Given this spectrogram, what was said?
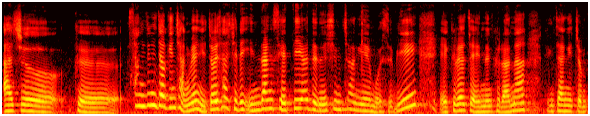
아주 그 상징적인 장면이죠. 사실은 인당수에 뛰어드는 심청이의 모습이 예, 그려져 있는 그러나 굉장히 좀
